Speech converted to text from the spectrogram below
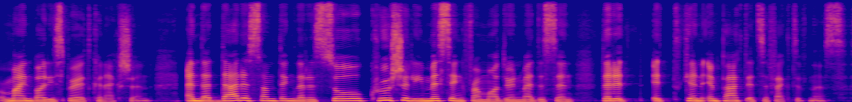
or mind body spirit connection and that that is something that is so crucially missing from modern medicine that it it can impact its effectiveness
